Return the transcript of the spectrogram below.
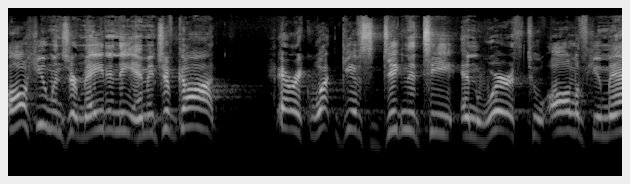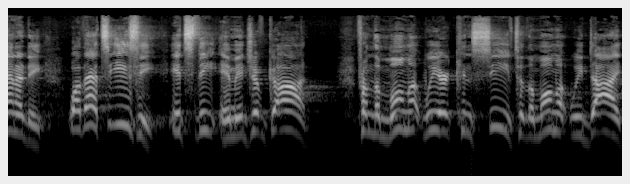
All humans are made in the image of God. Eric, what gives dignity and worth to all of humanity? Well, that's easy. It's the image of God. From the moment we are conceived to the moment we die,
